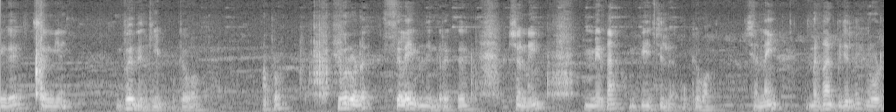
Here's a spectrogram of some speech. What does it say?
எங்கள் சென்னை விருதுநகர்லையும் ஓகேவா அப்புறம் இவரோட சிலை வந்து எங்கே இருக்குது சென்னை மெரினா பீச்சில் ஓகேவா சென்னை மெரினா பீச்சில் இவரோட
